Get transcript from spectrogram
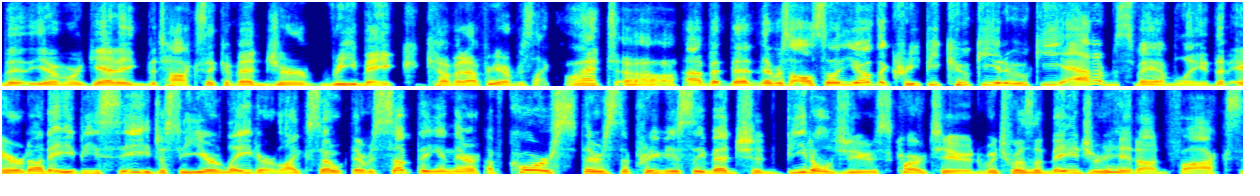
that, you know, we're getting the Toxic Avenger remake coming up here. I'm just like, what? Oh. Uh, but then there was also, you know, the creepy, kooky, and ooky Addams family that aired on ABC just a year later. Like, so there was something in there. Of course, there's the previously mentioned Beetlejuice cartoon, which was a major hit on Fox,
